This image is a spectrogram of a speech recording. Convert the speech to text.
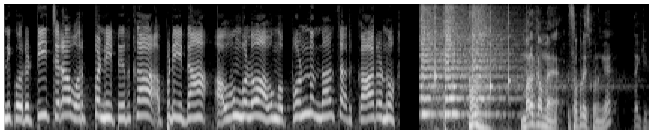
இன்னைக்கு ஒரு டீச்சரா ஒர்க் பண்ணிட்டு இருக்கா அப்படின்னா அவங்களும் அவங்க பொண்ணும் தான் சார் காரணம். மறக்காம சர்ப்ரைஸ் பண்ணுங்க. தேங்க்யூ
